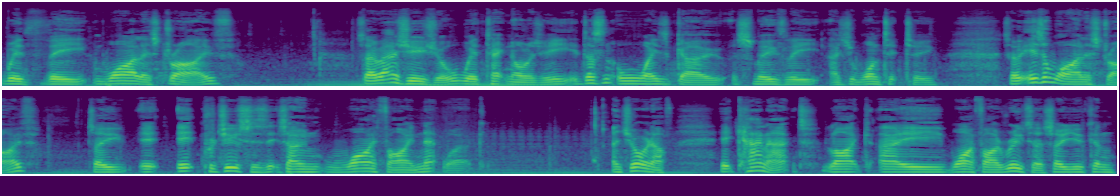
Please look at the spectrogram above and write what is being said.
with the wireless drive. So as usual with technology, it doesn't always go as smoothly as you want it to. So it is a wireless drive. So it, it produces its own Wi-Fi network. And sure enough, it can act like a Wi-Fi router. So you can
